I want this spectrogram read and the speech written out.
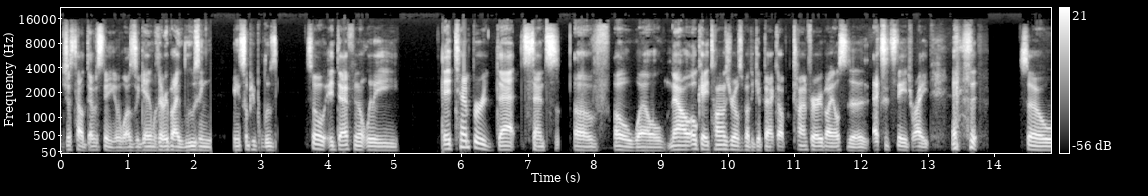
just how devastating it was again with everybody losing and some people losing. So it definitely it tempered that sense of oh well now okay Tanjiro's about to get back up. Time for everybody else to exit stage right. So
